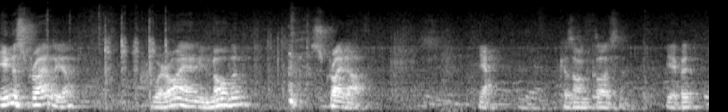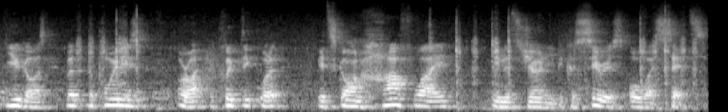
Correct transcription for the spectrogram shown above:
In Australia, where I am in Melbourne, straight up. Yeah, because I'm closer. Yeah, but you guys. But the point is, all right, ecliptic. What it, it's gone halfway in its journey because Sirius always sets.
